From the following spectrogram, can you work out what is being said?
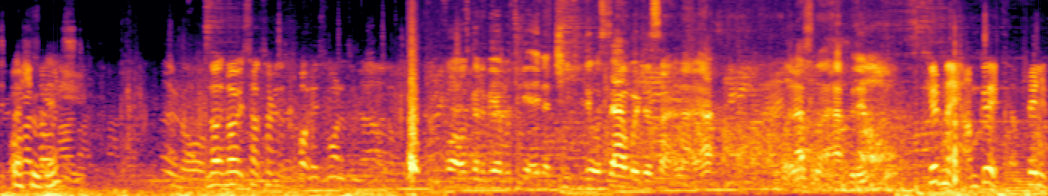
Special guest? No, no, it's not Tony doesn't quite this one. thought I was gonna be able to get in a cheeky little sandwich or something like that. But that's not happening. Good, mate. I'm good. I'm feeling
